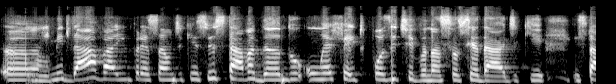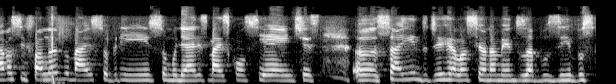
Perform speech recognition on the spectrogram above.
uh, uhum. me dava a impressão de que isso estava dando um efeito positivo na sociedade, que estava se falando mais sobre isso, mulheres mais conscientes, uh, saindo de relacionamentos abusivos.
